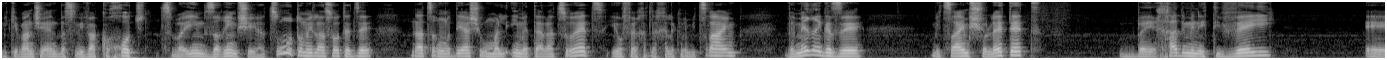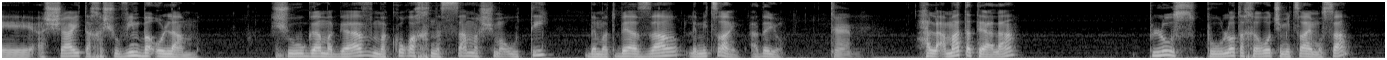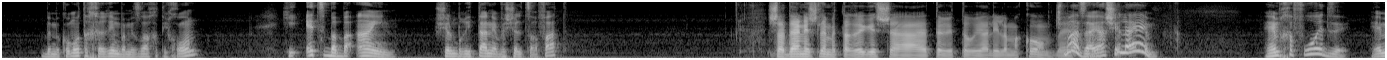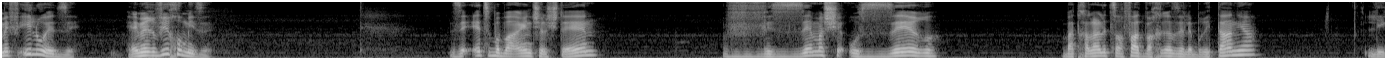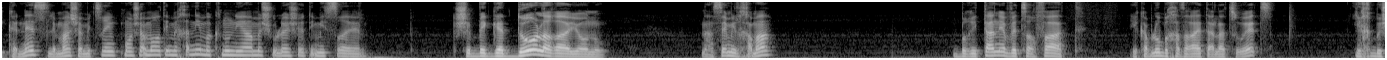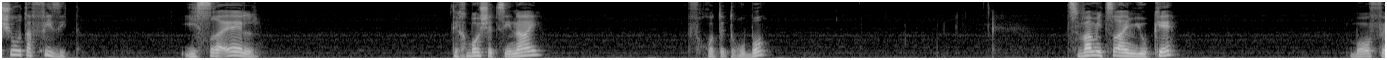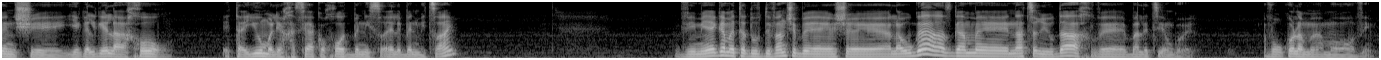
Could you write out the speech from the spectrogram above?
מכיוון שאין בסביבה כוחות צבאיים זרים שיעצרו אותו מלעשות את זה, נאצר מודיע שהוא מלאים את תעלת סואץ, היא הופכת לחלק ממצרים, ומרגע זה מצרים שולטת באחד מנתיבי אה, השיט החשובים בעולם, שהוא גם, אגב, מקור הכנסה משמעותי במטבע זר למצרים, עד היום. כן. הלאמת התעלה, פלוס פעולות אחרות שמצרים עושה, במקומות אחרים במזרח התיכון, היא אצבע בעין של בריטניה ושל צרפת. שעדיין יש להם את הרגש הטריטוריאלי למקום. תשמע, זה היה שלהם. הם חפרו את זה, הם הפעילו את זה, הם הרוויחו מזה. זה אצבע בעין של שתיהן, וזה מה שעוזר בהתחלה לצרפת ואחרי זה לבריטניה, להיכנס למה שהמצרים, כמו שאמרתי, מכנים הקנוניה המשולשת עם ישראל. כשבגדול הרעיון הוא, נעשה מלחמה, בריטניה וצרפת יקבלו בחזרה את תעלת סואץ, יכבשו אותה פיזית. ישראל תכבוש את סיני, לפחות את רובו. צבא מצרים יוכה, באופן שיגלגל לאחור את האיום על יחסי הכוחות בין ישראל לבין מצרים. ואם יהיה גם את הדובדבן. שעל העוגה, אז גם uh, נאצר יודח ובא לציון גואל. עבור כל המעורבים.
